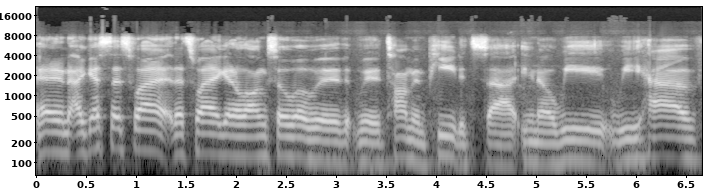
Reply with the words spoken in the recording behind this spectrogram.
and I guess that's why that's why I get along so well with with Tom and Pete. It's uh, you know we we have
